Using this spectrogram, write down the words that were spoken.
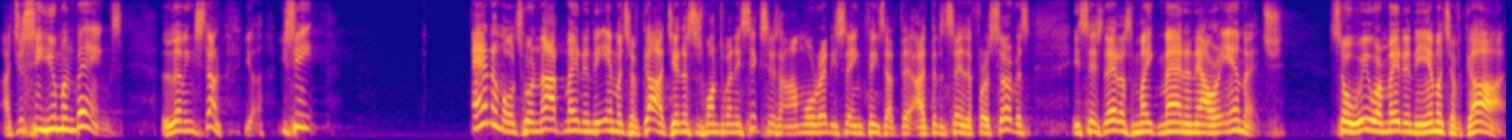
I just see human beings, living stone. You see, animals were not made in the image of God. Genesis 1:26 says, and I'm already saying things that I didn't say in the first service. He says, "Let us make man in our image." So we were made in the image of God.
